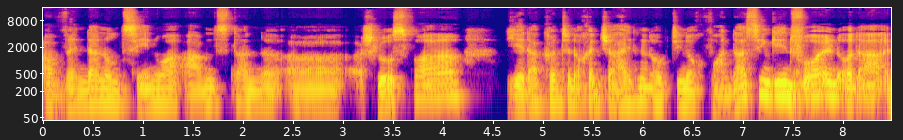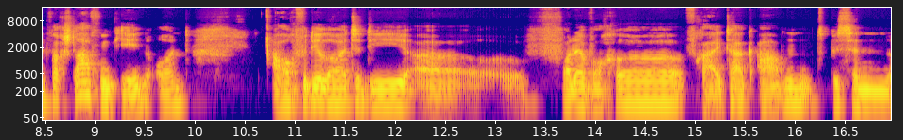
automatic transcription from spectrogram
äh, wenn dann um 10 Uhr abends dann äh, Schluss war, jeder könnte noch entscheiden, ob die noch woanders hingehen wollen oder einfach schlafen gehen. Und auch für die Leute, die äh, vor der Woche Freitagabend bisschen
